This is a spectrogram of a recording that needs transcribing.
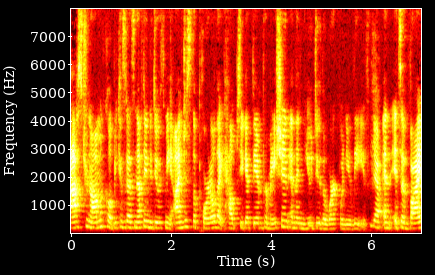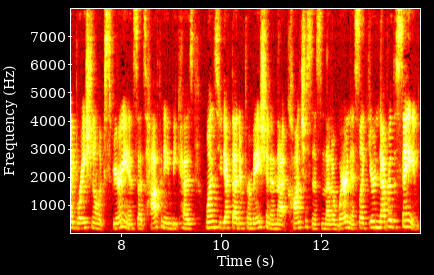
astronomical because it has nothing to do with me. I'm just the portal that helps you get the information and then you do the work when you leave. Yeah, and it's a vibrational experience that's happening because once you get that information and that consciousness and that awareness like you're never the same.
